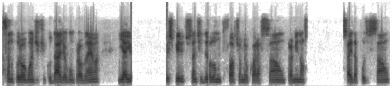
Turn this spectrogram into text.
passando por alguma dificuldade, algum problema, e aí o Espírito Santo de Deus falou muito forte ao meu coração, para mim não sair da posição,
